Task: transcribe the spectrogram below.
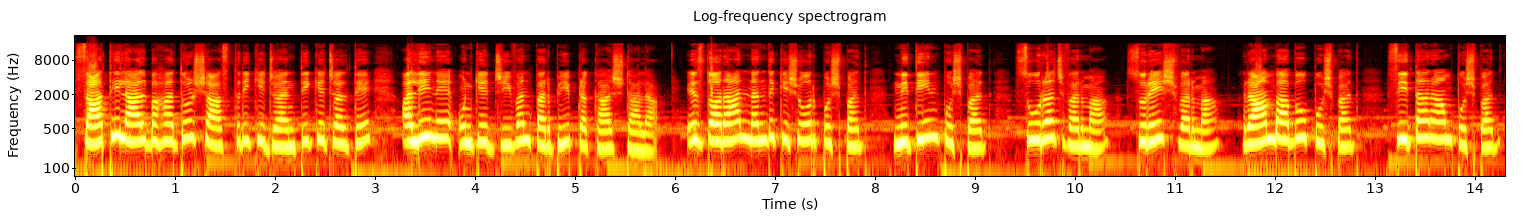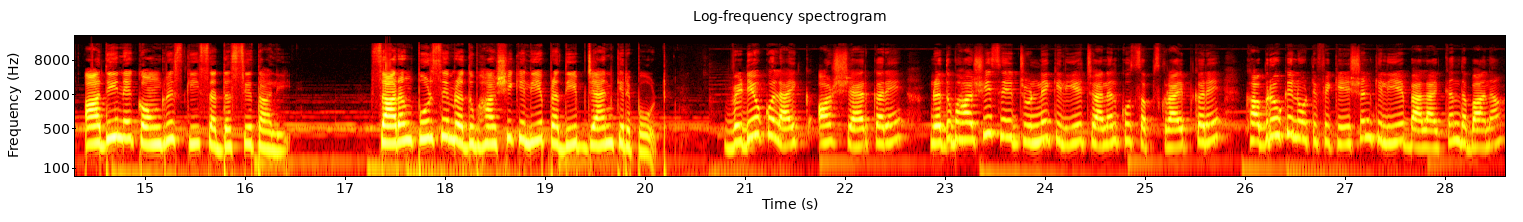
साथ ही लाल बहादुर शास्त्री की जयंती के चलते अली ने उनके जीवन पर भी प्रकाश डाला। इस दौरान नंद किशोर पुष्पद, नितिन पुष्पद, सूरज वर्मा, सुरेश वर्मा राम बाबू पुष्पद, सीताराम पुष्पद आदि ने कांग्रेस की सदस्यता ली। सारंगपुर से मृदुभाषी के लिए प्रदीप जैन की रिपोर्ट। वीडियो को लाइक और शेयर करें। मृदुभाषी से जुड़ने के लिए चैनल को सब्सक्राइब करें। खबरों के नोटिफिकेशन के लिए बेल आइकन दबाना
